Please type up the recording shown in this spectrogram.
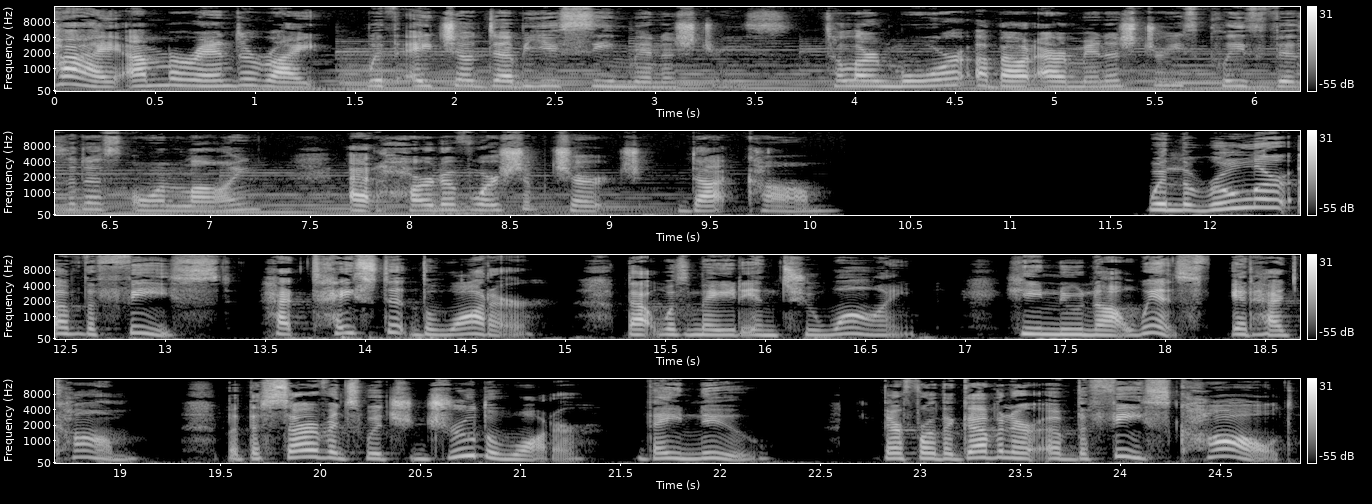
Hi, I'm Miranda Wright with HOWC Ministries. To learn more about our ministries, please visit us online at heartofworshipchurch.com. When the ruler of the feast had tasted the water that was made into wine, he knew not whence it had come, but the servants which drew the water, they knew. Therefore the governor of the feast called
